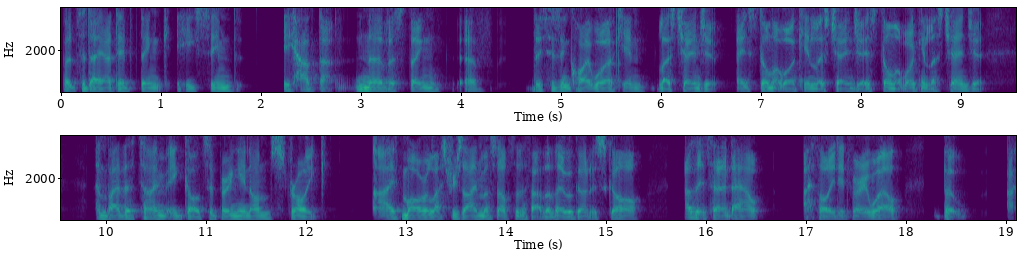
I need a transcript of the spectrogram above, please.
But today I did think he seemed, he had that nervous thing of this isn't quite working, let's change it. It's still not working, let's change it. It's still not working, let's change it. And by the time it got to bringing on Struijk, I've more or less resigned myself to the fact that they were going to score. As it turned out, I thought he did very well, but I'm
